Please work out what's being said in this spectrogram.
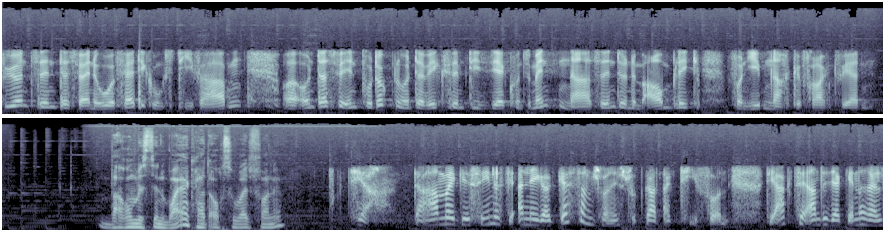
führend sind, dass wir eine hohe Fertigungstiefe haben äh, und dass wir in Produkten unterwegs sind, die sehr konsumentennah sind und im Augenblick von jedem nachgefragt werden. Warum ist denn Wirecard auch so weit vorne? Da haben wir gesehen, dass die Anleger gestern schon in Stuttgart aktiv wurden. Die Aktie erntet ja generell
